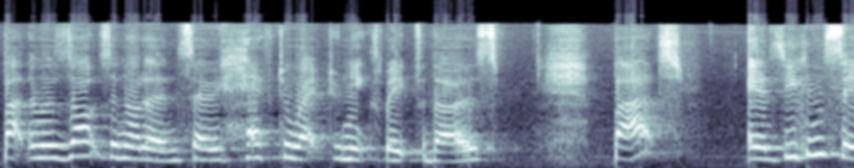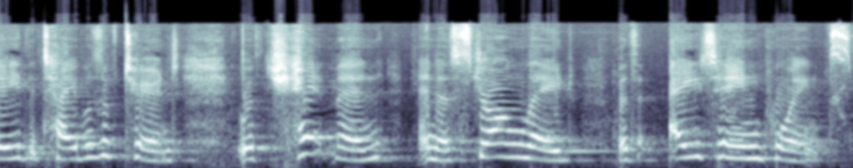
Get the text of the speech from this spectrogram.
but the results are not in, so we have to wait till next week for those. But as you can see, the tables have turned with Chapman in a strong lead with 18 points.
